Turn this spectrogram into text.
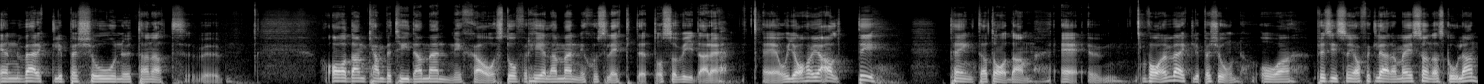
en verklig person utan att eh, Adam kan betyda människa och stå för hela människosläktet och så vidare. Eh, och jag har ju alltid tänkt att Adam eh, var en verklig person och precis som jag fick lära mig i söndagsskolan.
